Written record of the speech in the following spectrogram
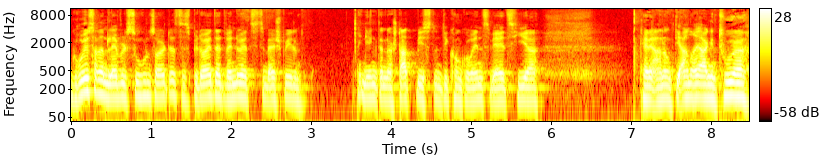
größeren Level suchen solltest. Das bedeutet, wenn du jetzt zum Beispiel in irgendeiner Stadt bist und die Konkurrenz wäre jetzt hier, keine Ahnung, die andere Agentur,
